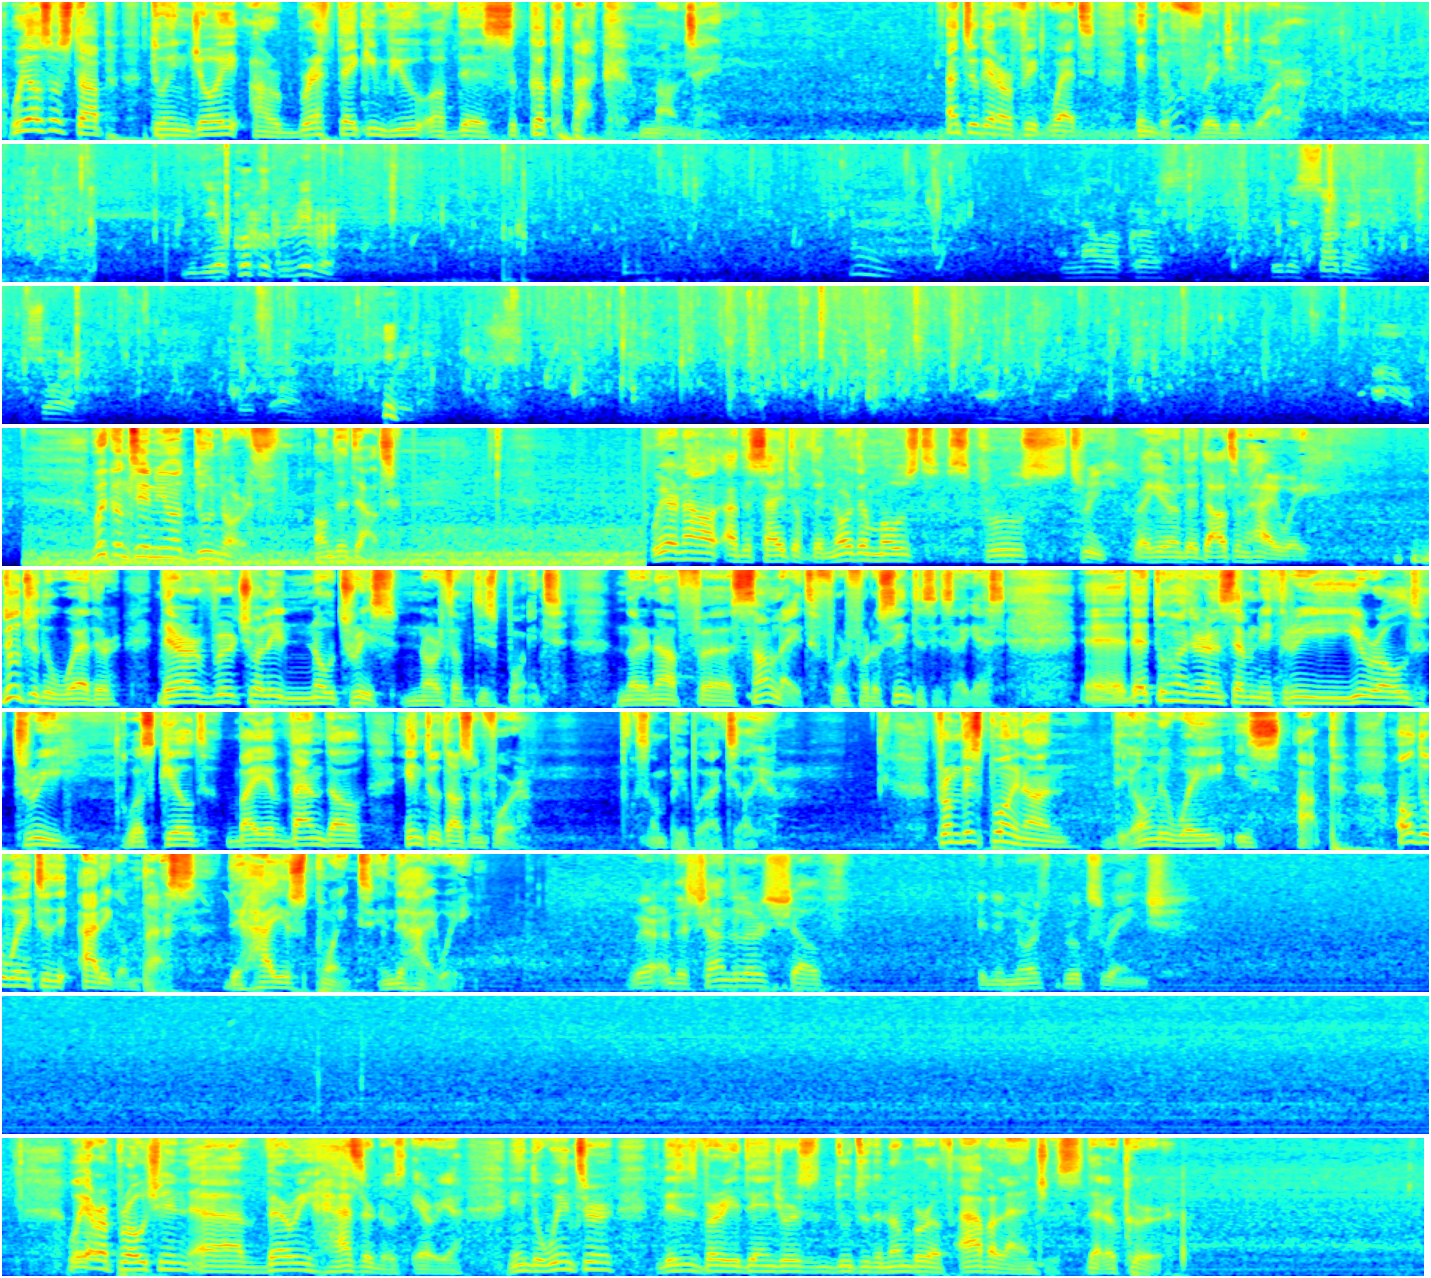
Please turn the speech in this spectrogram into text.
We also stop to enjoy our breathtaking view of the Sukakpak mountain and to get our feet wet in the frigid water. The Koyukuk River. And now across to the southern shore of this um, creek. We continue due north on the Dalton. We are now at the site of the northernmost spruce tree right here on the Dalton Highway. Due to the weather, there are virtually no trees north of this point. Not enough uh, sunlight for photosynthesis, I guess. Uh, the 273 year old tree was killed by a vandal in 2004. Some people, I tell you. From this point on, the only way is up, all the way to the Atigun Pass, the highest point in the highway. We are on the Chandler Shelf in the North Brooks Range. We are approaching a very hazardous area. In the winter, this is very dangerous due to the number of avalanches that occur.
